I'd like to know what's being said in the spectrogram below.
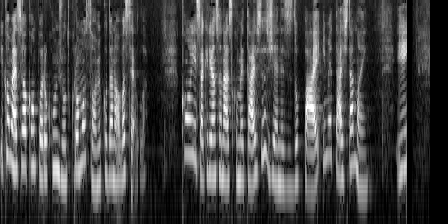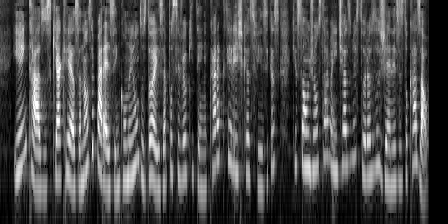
e começam a compor o conjunto cromossômico da nova célula. Com isso, a criança nasce com metade dos genes do pai e metade da mãe. E, em casos que a criança não se parecem com nenhum dos dois, é possível que tenha características físicas que são justamente as misturas dos genes do casal.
